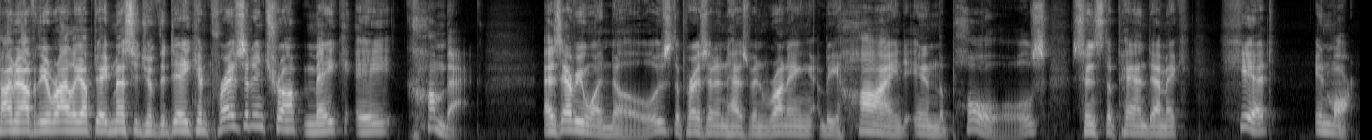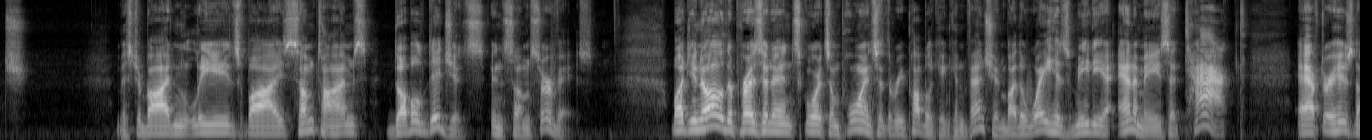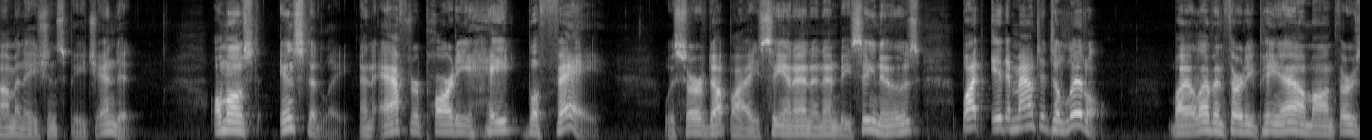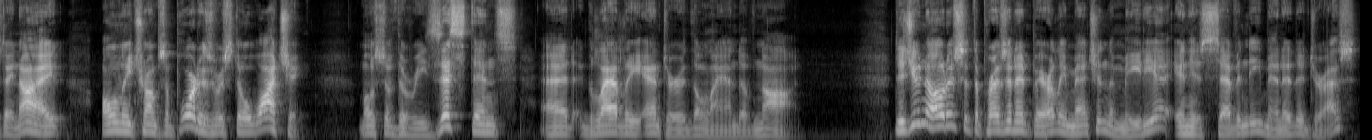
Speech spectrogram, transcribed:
Time now for the O'Reilly Update message of the day. Can President Trump make a comeback? As everyone knows, the president has been running behind in the polls since the pandemic hit in March. Mr. Biden leads by sometimes double digits in some surveys. But you know, the president scored some points at the Republican convention by the way his media enemies attacked after his nomination speech ended. Almost instantly, an after party hate buffet was served up by CNN and NBC News, but it amounted to little. By 11:30 p.m. on Thursday night, only Trump supporters were still watching. Most of the resistance had gladly entered the land of Nod. Did you notice that the president barely mentioned the media in his 70 minute address?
